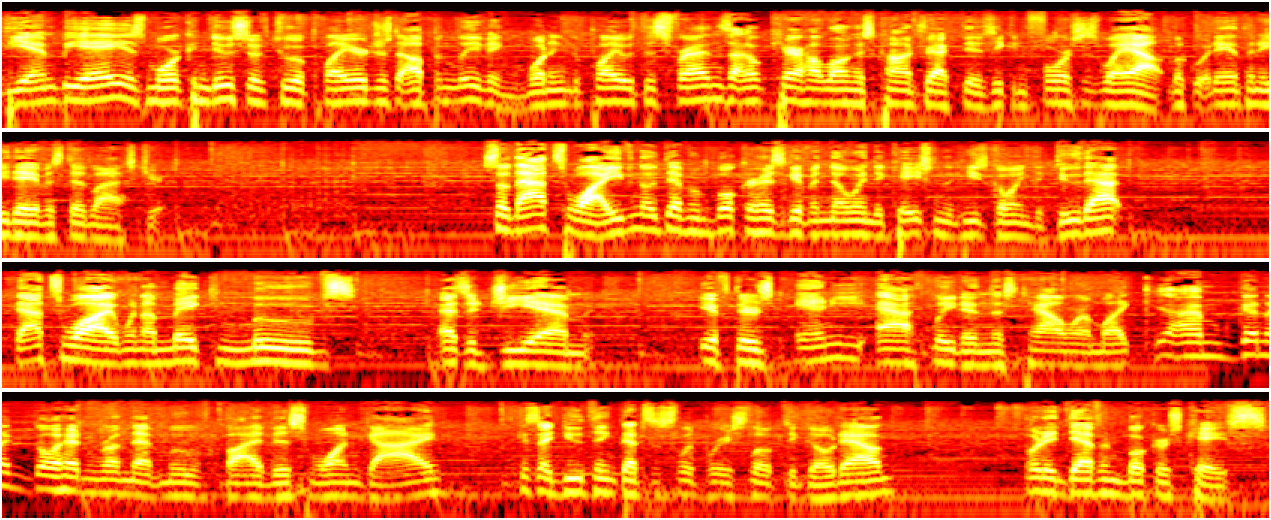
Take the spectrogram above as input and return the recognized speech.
the NBA is more conducive to a player just up and leaving, wanting to play with his friends. I don't care how long his contract is, he can force his way out. Look what Anthony Davis did last year. So that's why, even though Devin Booker has given no indication that he's going to do that, that's why when I'm making moves as a GM, if there's any athlete in this town where I'm like, yeah, I'm going to go ahead and run that move by this one guy, because I do think that's a slippery slope to go down. But in Devin Booker's case,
